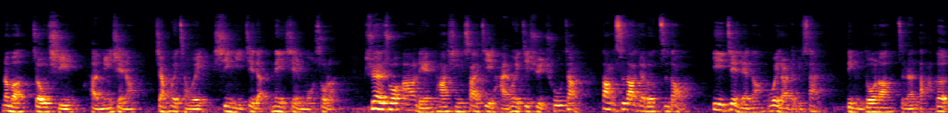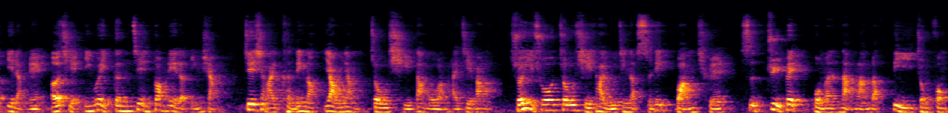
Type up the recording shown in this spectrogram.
那么周琦很明显呢将会成为新一届的内线魔兽了。虽然说阿联他新赛季还会继续出战，但是大家都知道，易建联呢未来的比赛顶多呢只能打个一两年，而且因为跟腱断裂的影响，接下来肯定呢要让周琦大魔王来接班了。所以说，周琦他如今的实力完全是具备我们男篮的第一中锋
